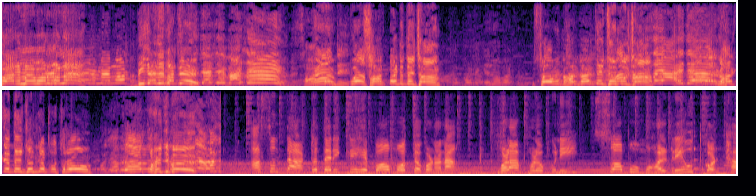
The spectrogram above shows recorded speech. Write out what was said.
वार्ड मेम्बर মানে बीजेडी पार्टी बीजेडी पार्टी हाँ, सब पार्टी देछन सब घर घर देछन हाँ, बोलछन घर के देछन के पचराउ का कहि जेबे आसंता 8 तारिख रे हेबो मत गणना ফলাফলকু নেই সবু মহলরে উৎকণ্ঠা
